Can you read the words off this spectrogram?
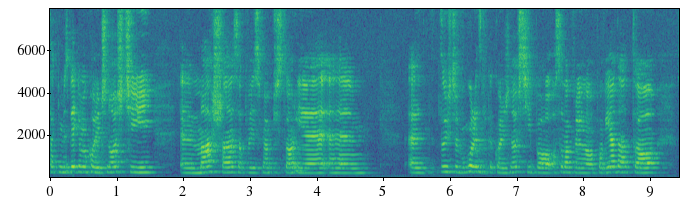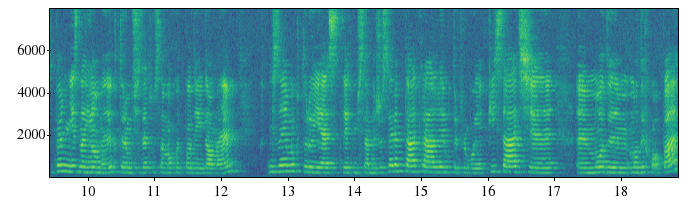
takim zbiegiem okoliczności e, ma szansę opowiedzieć swoją historię. To jeszcze w ogóle zbieg okoliczności, bo osoba, która ją opowiada, to zupełnie nieznajomy, któremu się zepsuł samochód pod jej domem. Nieznajomy, który jest jakimś tam reżyserem teatralnym, który próbuje pisać, młody, młody chłopak.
